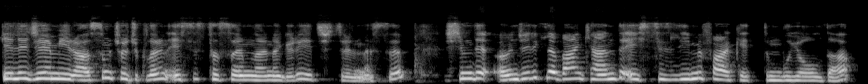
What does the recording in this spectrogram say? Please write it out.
Geleceğe mirasım çocukların eşsiz tasarımlarına göre yetiştirilmesi. Şimdi öncelikle ben kendi eşsizliğimi fark ettim bu yolda.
